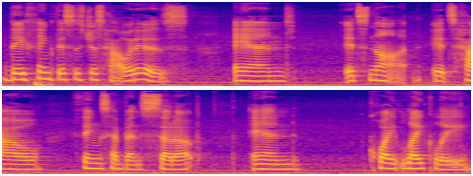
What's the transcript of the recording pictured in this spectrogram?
they think this is just how it is. And it's not. It's how things have been set up, and quite likely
